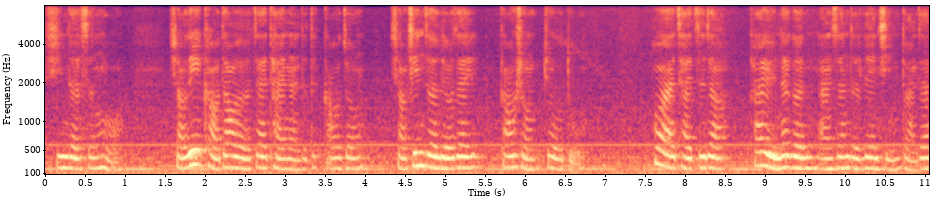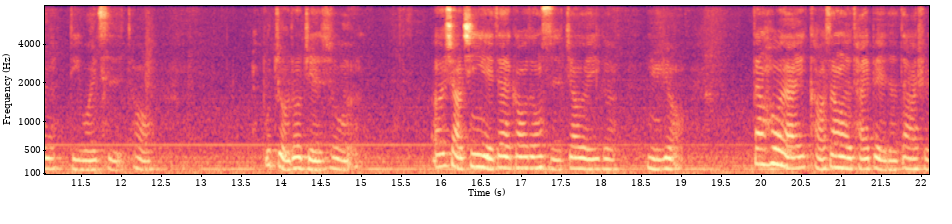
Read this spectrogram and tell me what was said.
新的生活，小丽考到了在台南的高中，小青则留在高雄就读。后来才知道，他与那个男生的恋情短暂地维持后，不久就结束了。而小青也在高中时交了一个女友，但后来考上了台北的大学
